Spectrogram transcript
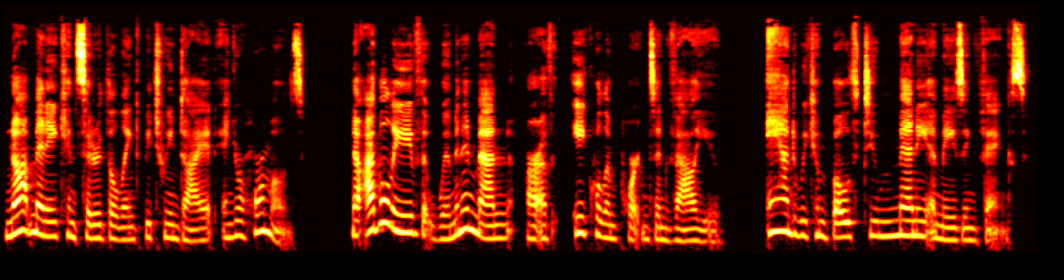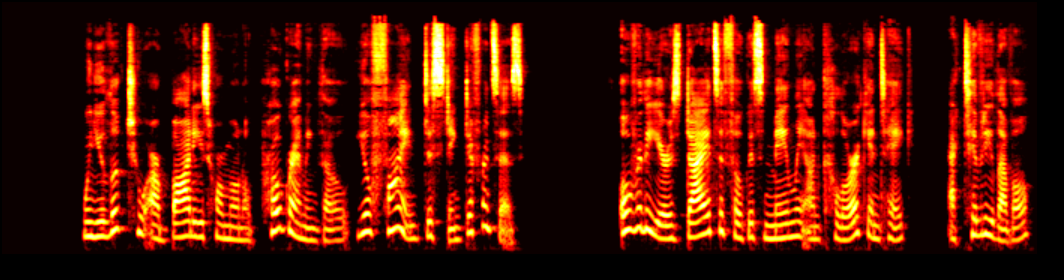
Not many considered the link between diet and your hormones. Now, I believe that women and men are of equal importance and value, and we can both do many amazing things. When you look to our body's hormonal programming, though, you'll find distinct differences. Over the years, diets have focused mainly on caloric intake, activity level,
